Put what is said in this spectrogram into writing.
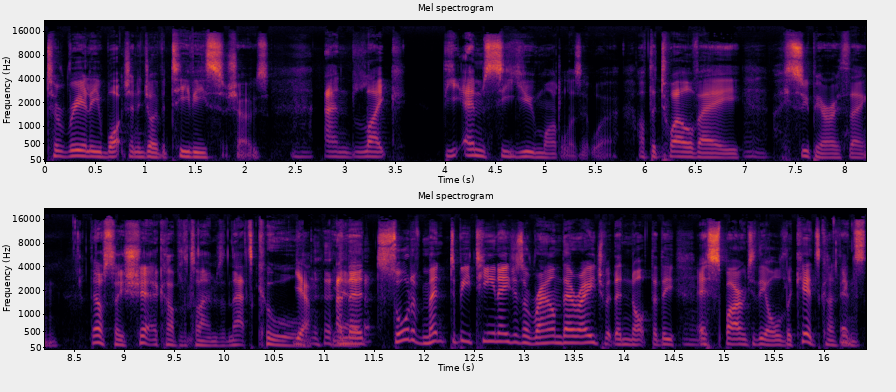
to really watch and enjoy the TV s- shows mm-hmm. and like the MCU model, as it were, of the mm. 12A mm. superhero thing. they'll say shit a couple of times, and that's cool. Yeah. And they're sort of meant to be teenagers around their age, but they're not. They're the mm. aspiring to the older kids kind of thing. it's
